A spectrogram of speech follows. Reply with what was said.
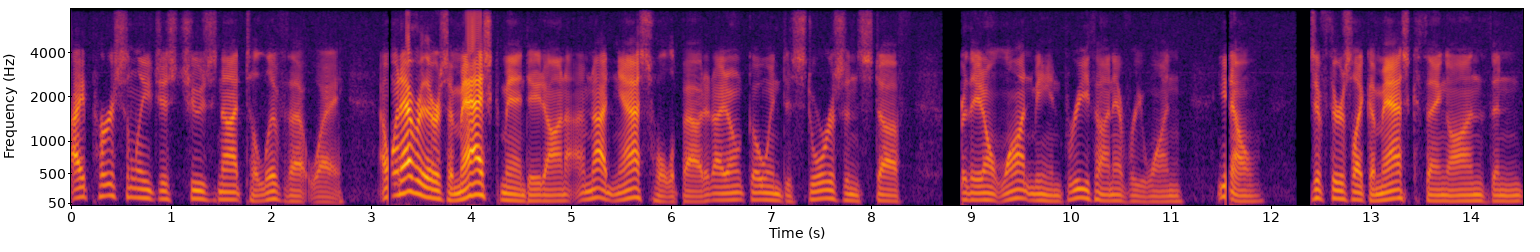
I personally just choose not to live that way. And whenever there's a mask mandate on, I'm not an asshole about it. I don't go into stores and stuff where they don't want me and breathe on everyone. You know, if there's like a mask thing on, then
